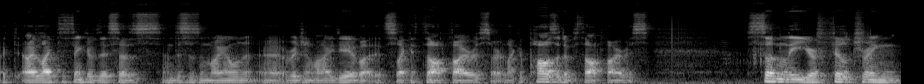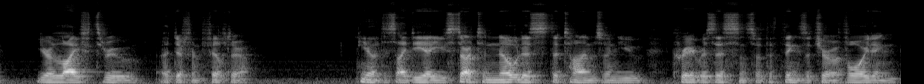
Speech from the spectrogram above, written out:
I, I like to think of this as and this isn't my own uh, original idea but it's like a thought virus or like a positive thought virus. Suddenly you're filtering your life through a different filter. You have this idea you start to notice the times when you create resistance or the things that you're avoiding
